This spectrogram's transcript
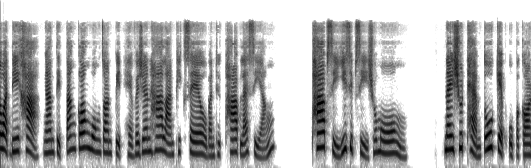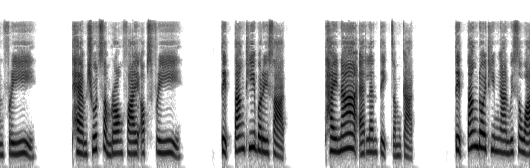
สวัสดีค่ะ งานติดตั้งกล้องวงจรปิด Hikvision 5 ล้านพิกเซล บันทึกภาพและเสียง ภาพสี24 ชั่วโมง ในชุดแถมตู้เก็บอุปกรณ์ฟรี แถมชุดสำรองไฟออฟฟรี ติดตั้งที่บริษัท ไทน่าแอตแลนติกจำกัด ติดตั้งโดยทีมงานวิศวะ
